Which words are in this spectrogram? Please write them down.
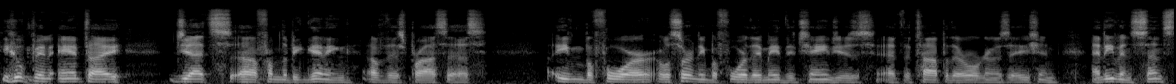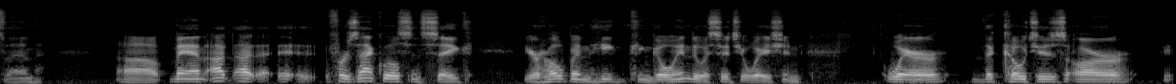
you've been anti Jets uh, from the beginning of this process even before, well, certainly before they made the changes at the top of their organization, and even since then. Uh, man, I, I, for Zach Wilson's sake, you're hoping he can go into a situation where the coaches are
